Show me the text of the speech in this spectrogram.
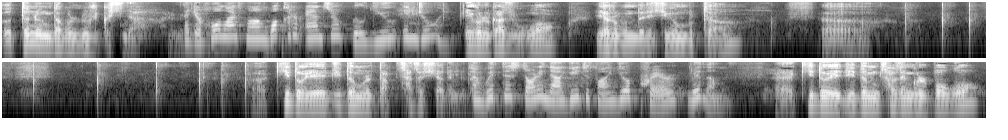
어떤 응답을 누릴 것이냐. That your whole life long, what kind of answer will you enjoy? 이걸 가지고 여러분들이 지금부터 어, 어, 기도의 리듬을 딱 찾으셔야 됩니다. And with this starting now, you need to find your prayer rhythm. 에, 기도의 리듬 찾은 걸 보고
